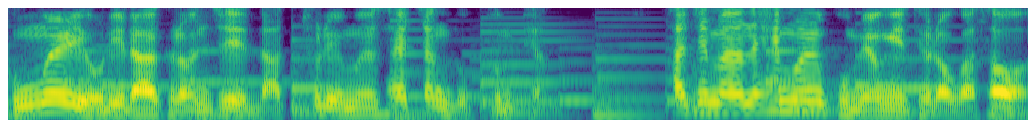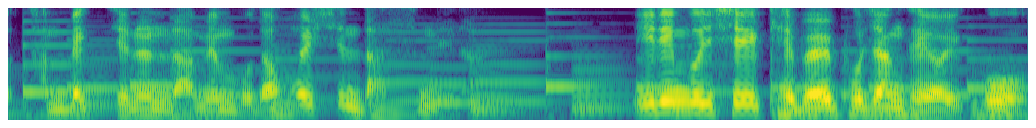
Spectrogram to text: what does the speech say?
국물 요리라 그런지 나트륨은 살짝 높은 편. 하지만 해물 고명이 들어가서 단백질은 라면보다 훨씬 낮습니다. 1인분씩 개별 포장되어 있고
